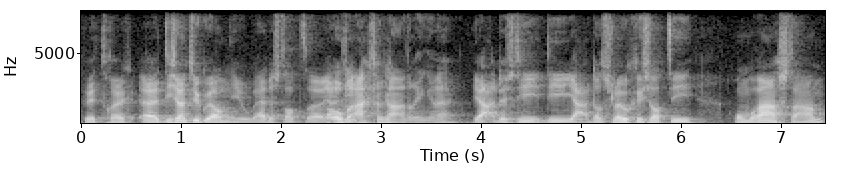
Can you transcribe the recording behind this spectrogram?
weer terug. Eh, die zijn natuurlijk wel nieuw. Hè? Dus dat, ja, Over die- acht vergaderingen, hè? ja, dus die, die, ja, dat is logisch dat die onderaan staan.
